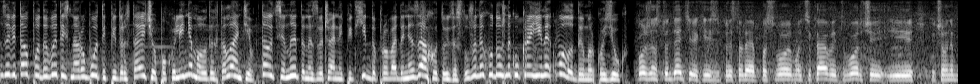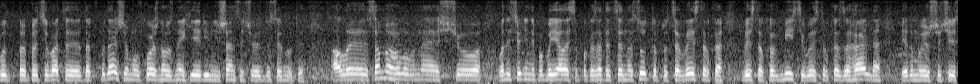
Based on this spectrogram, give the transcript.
Завітав подивитись на роботи підростаючого покоління молодих талантів та оцінити незвичайний підхід до проведення заходу й заслужений художник України Володимир Козюк. Кожен з студентів, який представляє по-своєму цікавий, творчий, і якщо вони будуть працювати так в подальшому, в кожного з них є рівні шанси чогось досягнути. Але саме головне, що вони сьогодні не побоялися показати це на суд, тобто це виставка, виставка в місті, виставка загальна. Я думаю, що через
